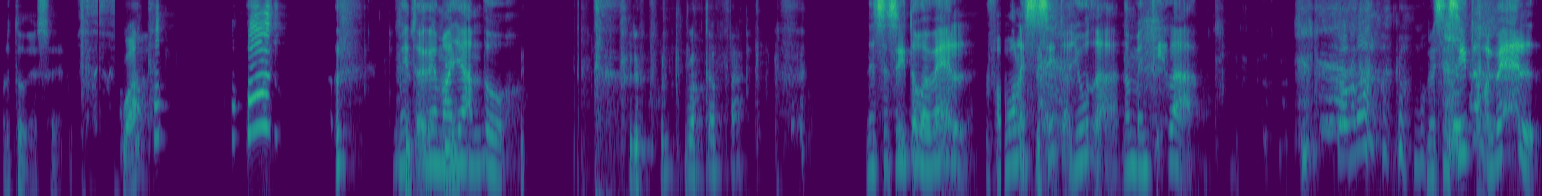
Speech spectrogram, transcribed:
Muerto de sed. ¿What? Me estoy desmayando. ¿Pero por qué? What the fuck? Necesito beber. Por favor, necesito ayuda. No es mentira. ¿Cómo? ¿Cómo? Necesito beber.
